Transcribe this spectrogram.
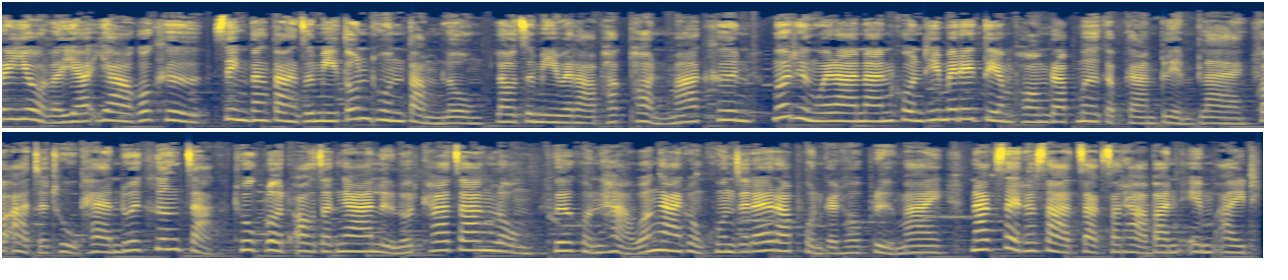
ประโยชน์ระยะยาวก็คือ สิ่งต่างๆ จะมีต้นทุนต่ำลง เราจะมีเวลาพักผ่อนมากขึ้น เมื่อถึงเวลานั้นคนที่ไม่ได้เตรียมพร้อมรับมือกับการเปลี่ยนแปลง ก็อาจจะถูกแทนด้วยเครื่องจักรถูกปลดออกจากงานหรือลดค่าจ้างลง เพื่อค้นหาว่างานของคุณจะได้รับผลกระทบหรือไม่ นักเศรษฐศาสตร์จากสถาบัน MIT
